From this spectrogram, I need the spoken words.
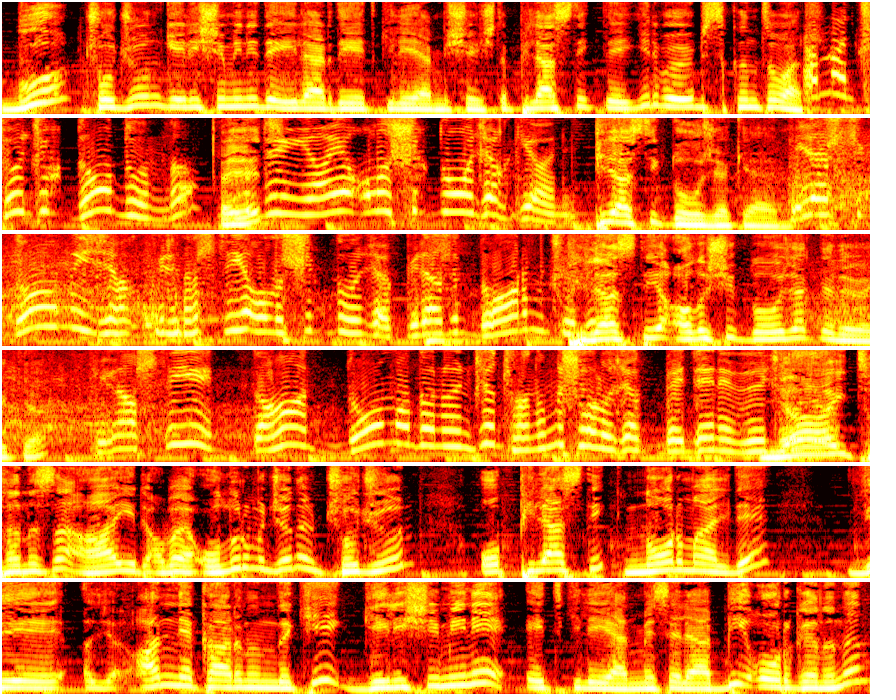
Bu çocuğun gelişimini de ileride etkileyen bir şey. İşte plastikle ilgili böyle bir sıkıntı var. Ama çocuk doğduğunda Evet. dünyaya alışık doğacak yani. Plastik doğacak yani. Plastik doğmayacak. Plastiğe alışık doğacak. Plastik doğar mı çocuk? Plastiğe alışık doğacak ne demek ya? Plastiği daha doğmadan önce tanımış olacak bedeni vücudu. Ya ay tanısa hayır ama olur mu canım çocuğun o plastik normalde ve anne karnındaki gelişimini etkileyen mesela bir organının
